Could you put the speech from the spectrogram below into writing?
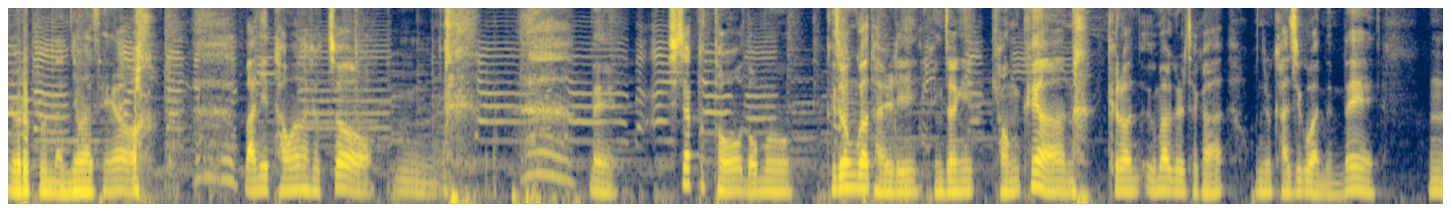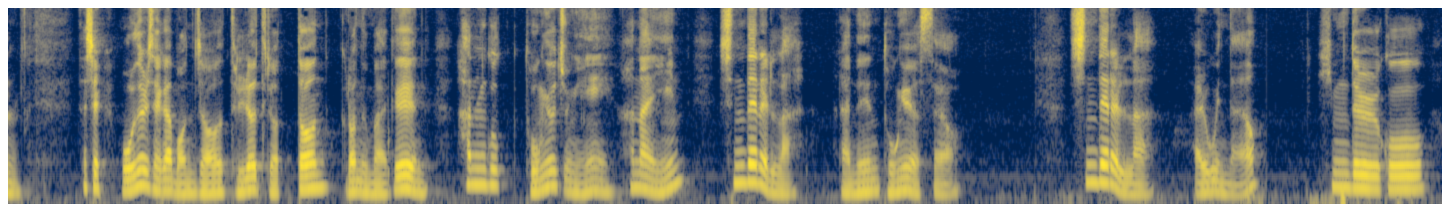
네, 여러분 안녕하세요. 많이 당황하셨죠? 음. 네. 시작부터 너무 그전과 달리 굉장히 경쾌한 그런 음악을 제가 오늘 가지고 왔는데, 음, 사실 오늘 제가 먼저 들려드렸던 그런 음악은 한국 동요 중에 하나인 신데렐라라는 동요였어요. 신데렐라 알고 있나요? 힘들고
